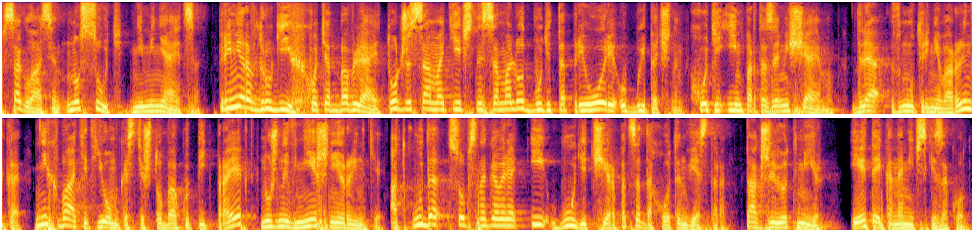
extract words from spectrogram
Согласен, но суть не меняется. Примеров других хоть отбавляй. Тот же самый отечественный самолет будет априори убыточным, хоть и импортозамещаемым. Для внутреннего рынка не хватит емкости, чтобы окупить проект, нужны внешние рынки, откуда, собственно говоря, и будет черпаться доход инвестора. Так живет мир. И это экономический закон.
